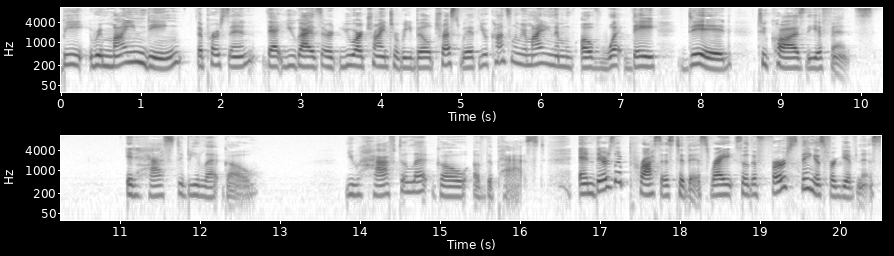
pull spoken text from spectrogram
be reminding the person that you guys are you are trying to rebuild trust with you're constantly reminding them of what they did to cause the offense it has to be let go you have to let go of the past. And there's a process to this, right? So the first thing is forgiveness.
